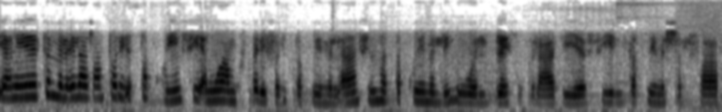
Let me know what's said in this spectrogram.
يعني يتم العلاج عن طريق التقويم في أنواع مختلفة للتقويم الآن في منها التقويم اللي هو البريسز العادية في التقويم الشفاف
